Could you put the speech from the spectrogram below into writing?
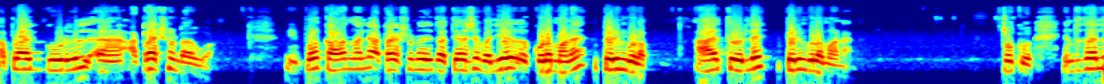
അപ്പോഴാണ് കൂടുതൽ അട്രാക്ഷൻ ഉണ്ടാവുക. ഇപ്പോൾ കാണാൻ നല്ല അട്രാക്ഷൻ ഉണ്ട് ഇത് അത്യാവശ്യം വലിയ കുളമാണ് പെരുങ്കുളം ആലത്തൂരിലെ പെരുങ്കുളമാണ് നോക്കൂ എന്ത് നല്ല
